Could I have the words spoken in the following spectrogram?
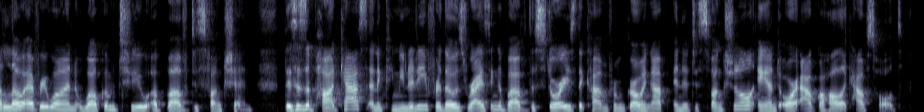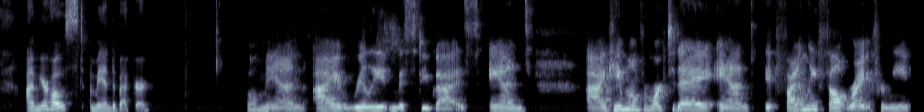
Hello, everyone. Welcome to Above Dysfunction. This is a podcast and a community for those rising above the stories that come from growing up in a dysfunctional and or alcoholic household. I'm your host, Amanda Becker. Oh man, I really missed you guys. And I came home from work today and it finally felt right for me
